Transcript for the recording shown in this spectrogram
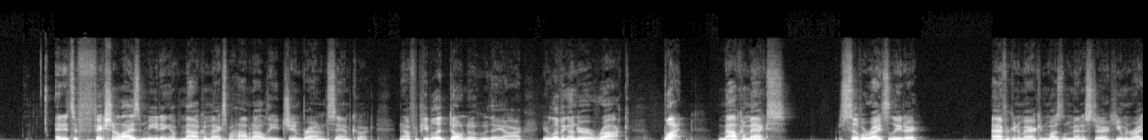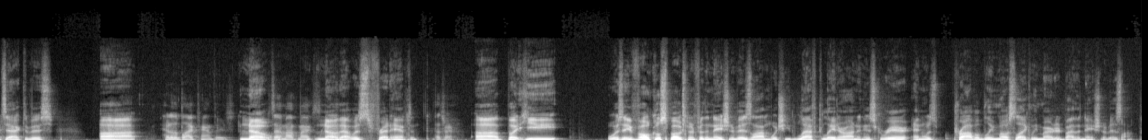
and it's a fictionalized meeting of Malcolm X, Muhammad Ali, Jim Brown, and Sam Cooke. Now, for people that don't know who they are, you're living under a rock. But Malcolm X, civil rights leader, African American Muslim minister, human rights activist. Uh, Head of the Black Panthers. no, that Malcolm X? no, that was Fred Hampton. That's right. Uh, but he was a vocal spokesman for the Nation of Islam, which he left later on in his career and was probably most likely murdered by the Nation of Islam.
